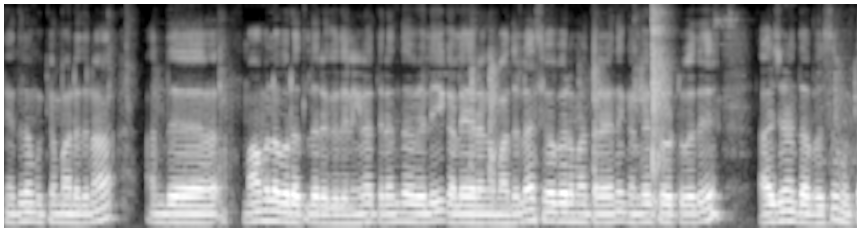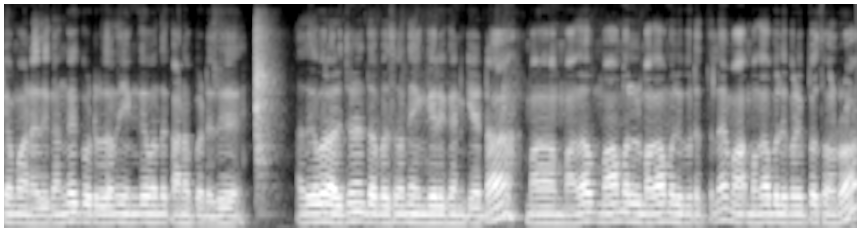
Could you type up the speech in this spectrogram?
எதில் முக்கியமானதுன்னா, அந்த மாமல்லபுரத்தில் இருக்குது இல்லைங்களா? திறந்தவெளி கலையரங்கம். அதில் சிவபெருமான் தலையிலேருந்து கங்கை கொட்டுவது அர்ஜுன தபசு முக்கியமானது. கங்கை கொட்டுறது வந்து எங்கே வந்து காணப்படுது? அதுக்கப்புறம் அர்ஜுன தபஸ் வந்து எங்கே இருக்குன்னு கேட்டால் மா மகா மாமல் மகாமலிபுரத்தில் மா மகாபலிபுரம் இப்போ சொல்கிறோம்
